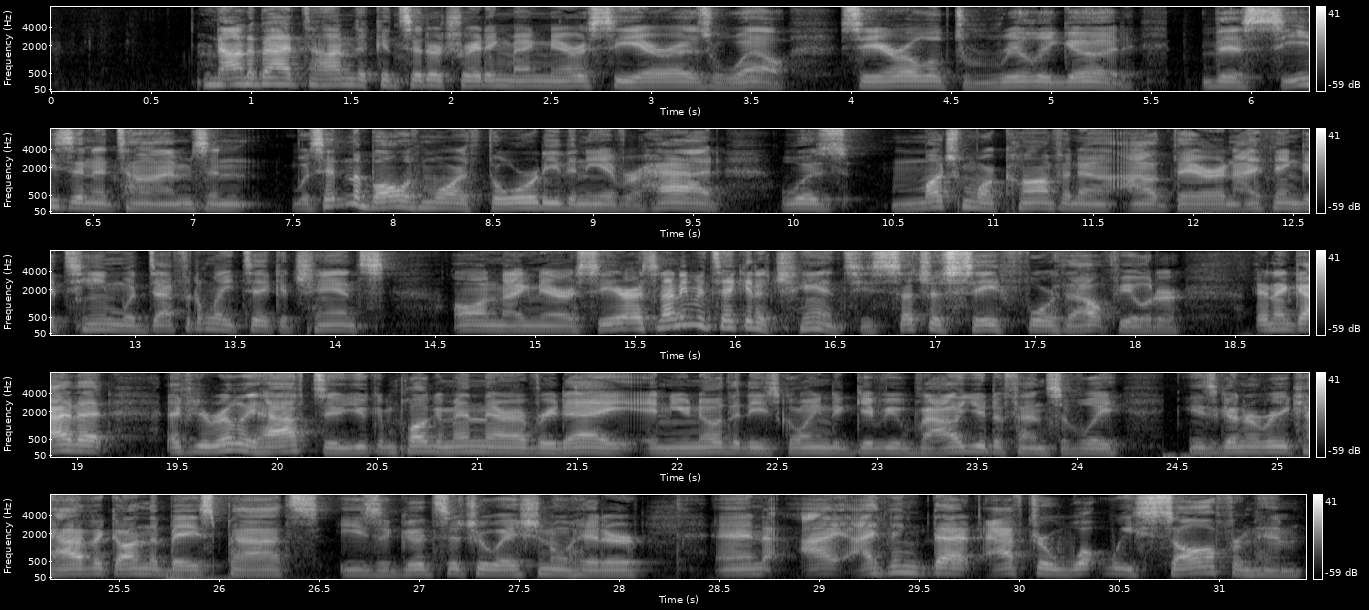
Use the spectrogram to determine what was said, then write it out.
Not a bad time to consider trading Magneuris Sierra as well. Sierra looked really good this season at times and was hitting the ball with more authority than he ever had, was much more confident out there, and I think a team would definitely take a chance on Magneuris Sierra. It's not even taking a chance. He's such a safe fourth outfielder. And a guy that, if you really have to, you can plug him in there every day and you know that he's going to give you value defensively. He's going to wreak havoc on the base paths. He's a good situational hitter. And I, I think that after what we saw from him,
